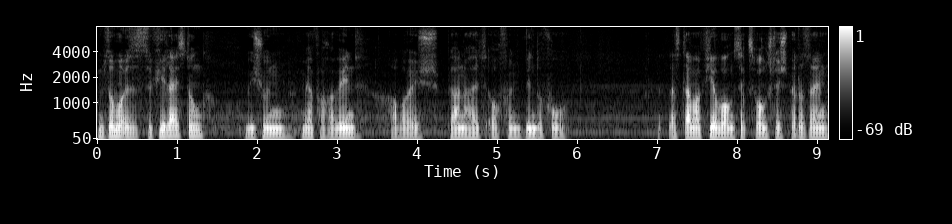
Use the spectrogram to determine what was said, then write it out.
Im Sommer ist es zu viel Leistung, wie schon mehrfach erwähnt, aber ich plane halt auch für den Winter vor. Lass da mal vier Wochen, sechs Wochen schlecht Wetter sein,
